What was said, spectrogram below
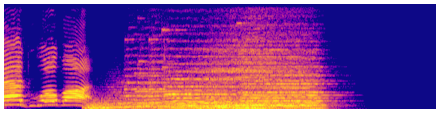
bad luck.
